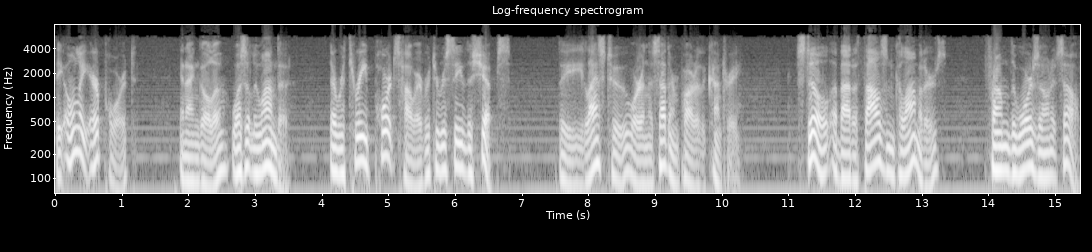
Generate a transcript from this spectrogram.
The only airport in Angola was at Luanda. There were three ports, however, to receive the ships. The last two were in the southern part of the country. Still about a thousand kilometers from the war zone itself.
